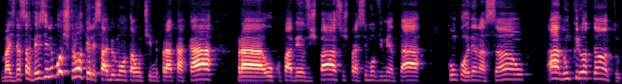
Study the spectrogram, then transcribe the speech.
mas dessa vez ele mostrou que ele sabe montar um time para atacar, para ocupar bem os espaços, para se movimentar com coordenação. Ah, não criou tanto.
